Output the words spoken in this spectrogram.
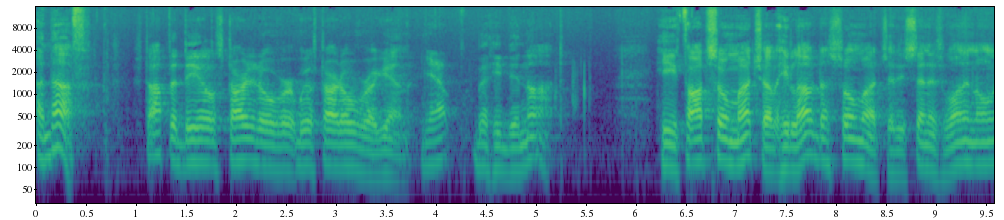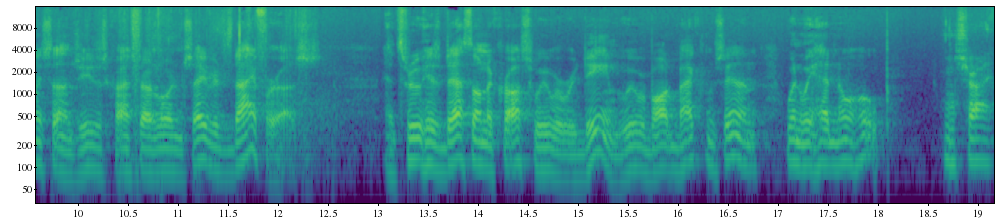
enough. Stop the deal. Start it over. We'll start over again. Yep. But he did not. He thought so much of it. He loved us so much that he sent his one and only Son, Jesus Christ, our Lord and Savior, to die for us. And through his death on the cross, we were redeemed. We were bought back from sin when we had no hope. That's right.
